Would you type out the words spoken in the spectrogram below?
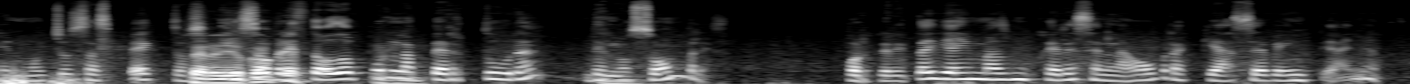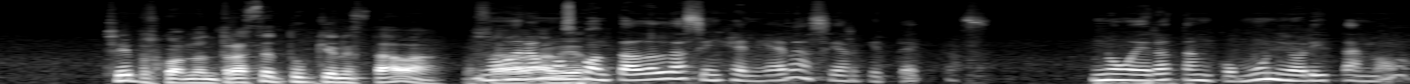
en muchos aspectos. y sobre todo por la apertura de los hombres. Porque ahorita ya hay más mujeres en la obra que hace 20 años. Sí, pues cuando entraste tú, ¿quién estaba? no éramos contadas las ingenieras y arquitectas. No era tan común y ahorita no.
